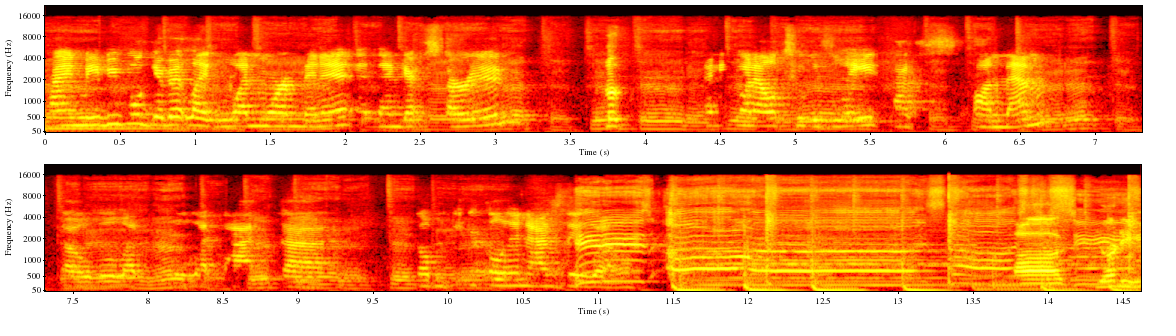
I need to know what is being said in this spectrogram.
Ryan, maybe we'll give it like one more minute and then get started. Anyone else who is late, that's on them. So we'll let, we'll let that, uh, they'll trickle in as they It Uh, you already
